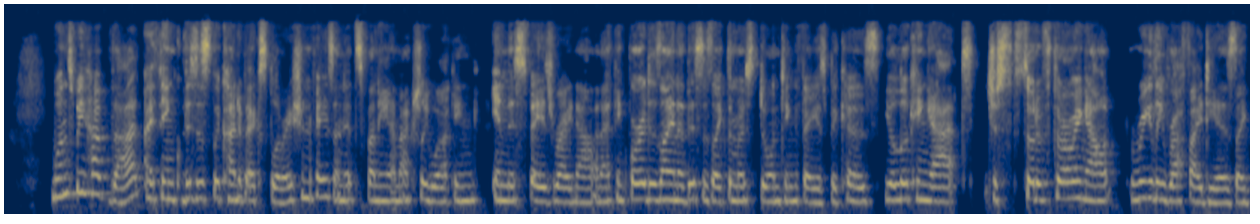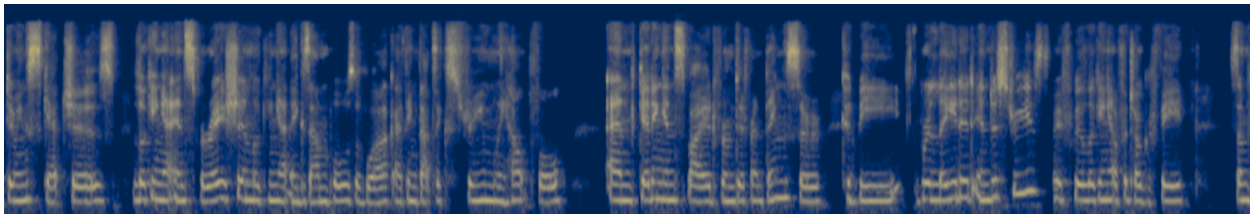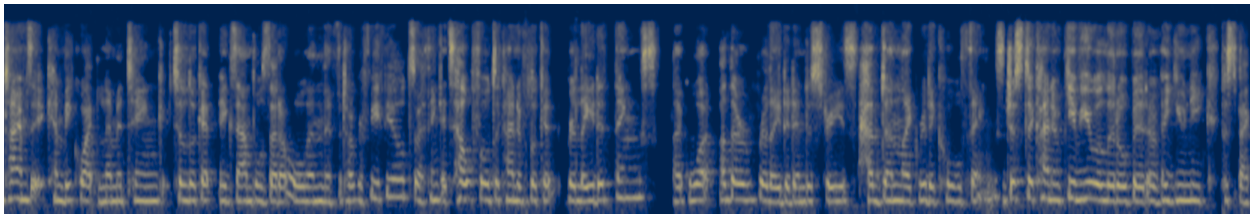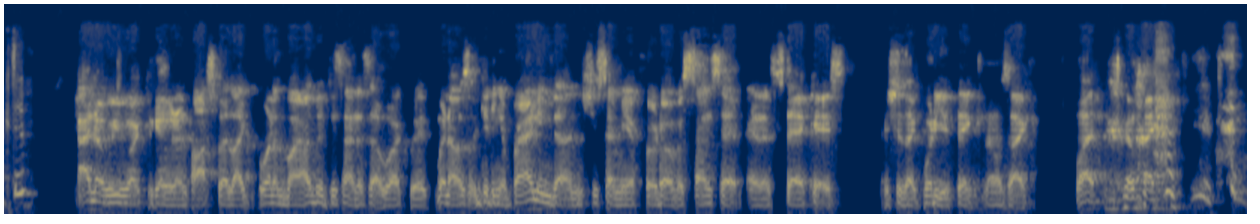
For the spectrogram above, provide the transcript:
Once we have that, I think this is the kind of exploration phase. And it's funny, I'm actually working in this phase right now. And I think for a designer, this is like the most daunting phase because you're looking at just sort of throwing out really rough ideas, like doing sketches, looking at inspiration, looking at examples of work. I think that's extremely helpful and getting inspired from different things. So could be related industries. If we're looking at photography, sometimes it can be quite limiting to look at examples that are all in the photography field. So I think it's helpful to kind of look at related things, like what other related industries have done like really cool things, just to kind of give you a little bit of a unique perspective. I know we worked together in the past, but like one of my other designers I worked with, when I was getting a branding done, she sent me a photo of a sunset and a staircase. And she's like, What do you think? And I was like, what? like,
